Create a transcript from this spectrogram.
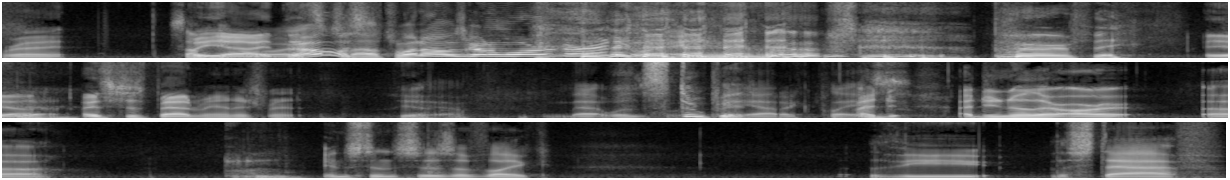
Right. Some But yeah, people are like, that's oh, just- that's what I was going to order anyway. Perfect. Yeah. Yeah. It's just bad management. Yeah. yeah, that was Stupid. a chaotic place. I do, I do know there are uh, instances of like the the staff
